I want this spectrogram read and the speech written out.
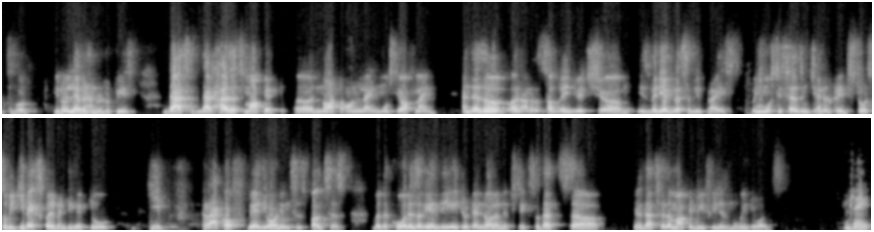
it's about you know 1100 rupees. That's that has its market, uh, not online, mostly offline. And there's mm -hmm. a mm-hmm. another sub range which um, is very aggressively priced, which mm -hmm. mostly sells in general trade stores. So we keep experimenting it to keep track of where the audience's pulse is. But the core is again the eight to ten dollar lipstick. So that's uh, you know that's where the market we feel is moving towards Right.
